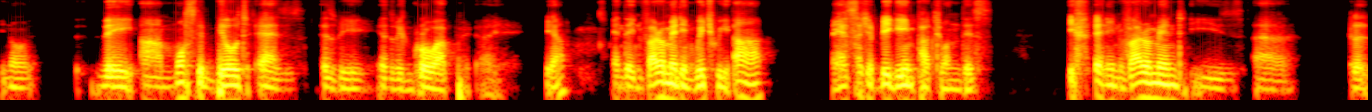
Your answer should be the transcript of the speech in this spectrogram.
You know, they are mostly built as as we as we grow up. Uh, yeah, and the environment in which we are has such a big impact on this. If an environment is uh, you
